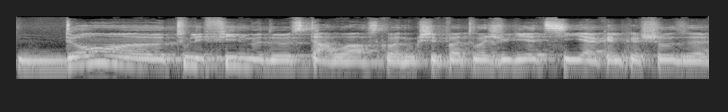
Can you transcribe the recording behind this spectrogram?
dans euh, tous les films de Star Wars. Donc je sais pas, toi Juliette, s'il y a quelque chose euh,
